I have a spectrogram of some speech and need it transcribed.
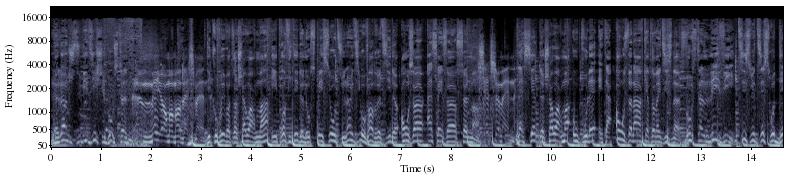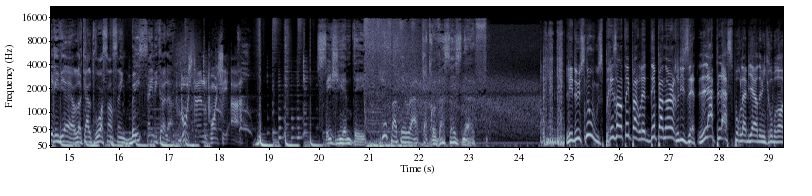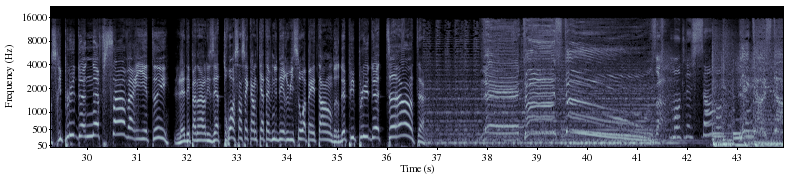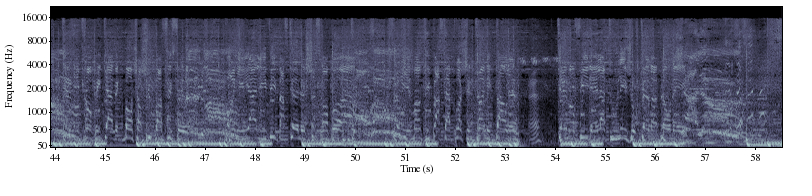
Le lunch du midi chez Booston. Le meilleur moment de la semaine. Découvrez votre shawarma et profitez de nos spéciaux du lundi au vendredi de 11h à 16h seulement. Cette semaine, L'assiette de shawarma au poulet est à 11,99 Booston Levy, 1810 route des Rivières, local 305B, Saint-Nicolas. Booston.ca. CJMD, et Rap 96.9. Les deux snooze, présentés par le dépanneur Lisette. La place pour la bière de microbrasserie. Plus de 900 variétés. Le dépanneur Lisette, 354 Avenue des Ruisseaux à Pintendre, depuis plus de 30 ans. Les deux snooze! Monte le sang. Les deux snooze! Tellement crampé qu'avec mon char, je suis passé sur une roue. Pogné à Lévis parce que le chat se rend pas à bon roue. Je veux rien manquer parce que la prochaine chronique parle de... Hein? Tellement fidèle à tous les jours que ma blonde est jalouse.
